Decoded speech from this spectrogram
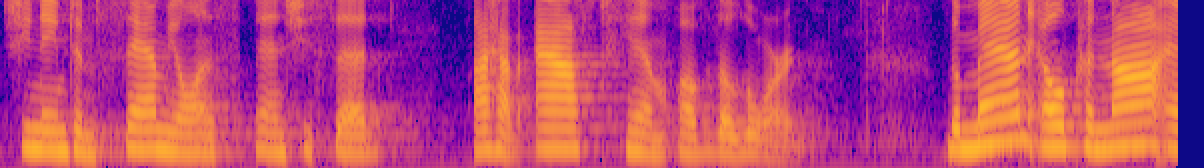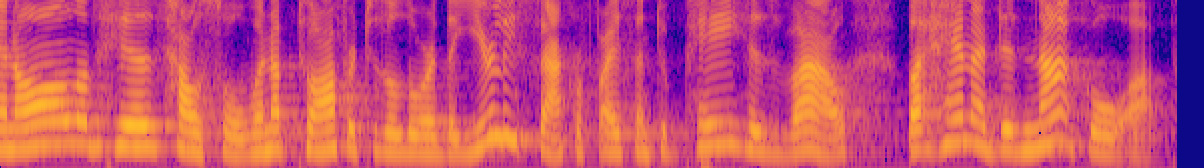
She named him Samuel, and she said, I have asked him of the Lord. The man Elkanah and all of his household went up to offer to the Lord the yearly sacrifice and to pay his vow, but Hannah did not go up.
